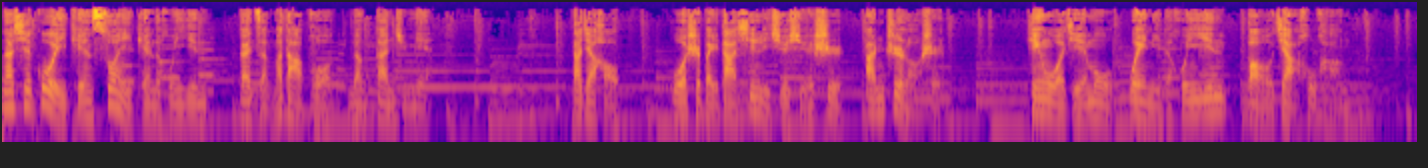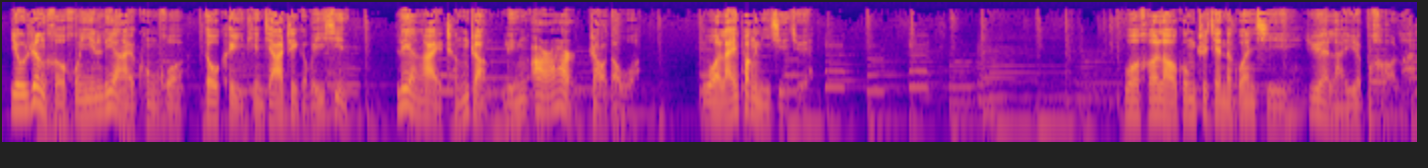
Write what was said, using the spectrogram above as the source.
那些过一天算一天的婚姻，该怎么打破冷淡局面？大家好，我是北大心理学学士安志老师，听我节目为你的婚姻保驾护航。有任何婚姻恋爱困惑，都可以添加这个微信“恋爱成长零二二”找到我，我来帮你解决。我和老公之间的关系越来越不好了。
